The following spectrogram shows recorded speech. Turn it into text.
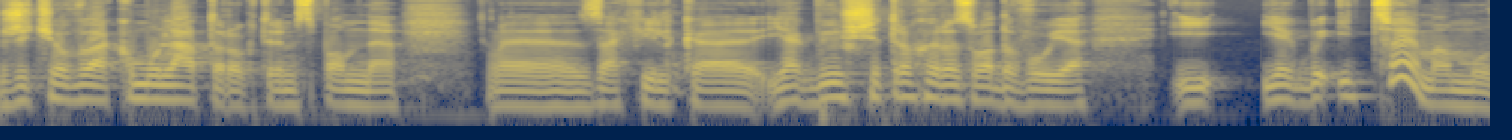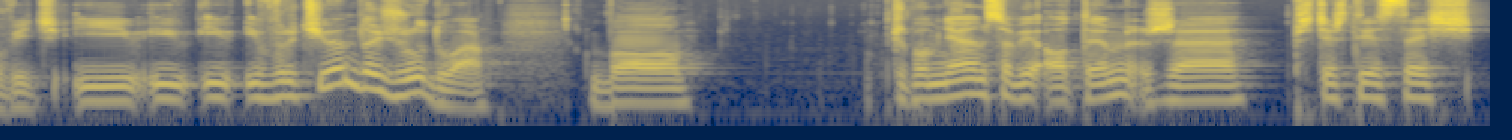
życiowy akumulator, o którym wspomnę e, za chwilkę, jakby już się trochę rozładowuje. I jakby, i co ja mam mówić? I, i, I wróciłem do źródła, bo przypomniałem sobie o tym, że przecież ty jesteś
